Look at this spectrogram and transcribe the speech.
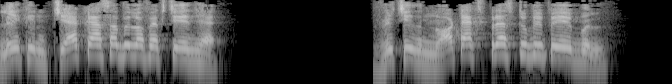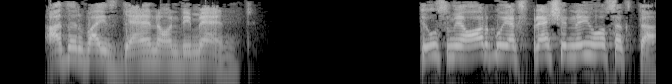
لیکن چیک ایسا بل آف ایکسچینج ہے which is not express to be payable otherwise than on demand کہ اس میں اور کوئی ایکسپریشن نہیں ہو سکتا،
